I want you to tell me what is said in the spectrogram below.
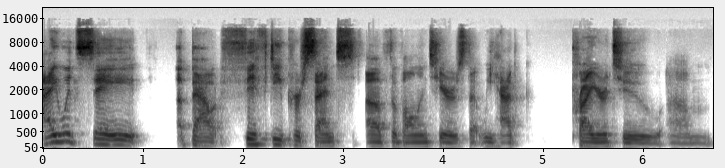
I would say about 50% of the volunteers that we had prior to um,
